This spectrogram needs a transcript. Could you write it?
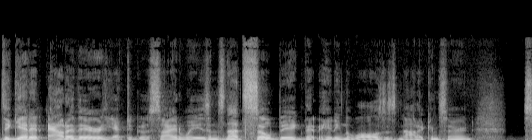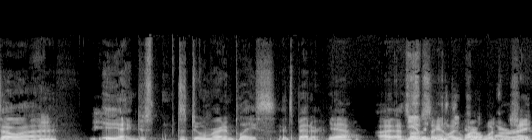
to get it out of there, you have to go sideways, and it's not so big that hitting the walls is not a concern. So uh, Mm-hmm. Yeah, just just do them right in place. It's better. Yeah, I, that's You what I'm saying. Like, why wouldn't bar, you? right?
